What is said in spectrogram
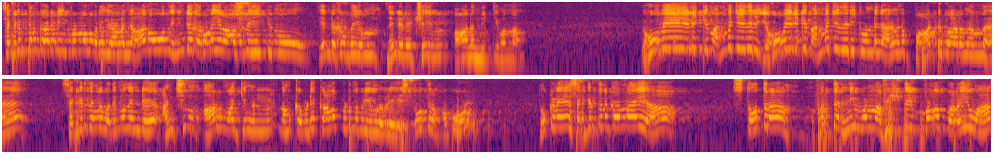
സങ്കീർത്തനക്കാരൻ ഈ വണ്ണം പറയുകയാണ് ഞാനോ നിന്റെ കരുണയിൽ ആശ്രയിക്കുന്നു. എന്റെ ഹൃദയം നിന്റെ രക്ഷയിൽ ആനന്ദിക്കുമെന്ന. യഹോവേ എനിക്ക് നന്മ ചെയ്തിരി യഹോബ എനിക്ക് നന്മ ചെയ്തിരിക്കുന്നുണ്ട്. ഞാനവന് പാട്ട് പാടുമെന്ന് സങ്കീർത്തങ്ങൾ പതിമൂന്നിന്റെ അഞ്ചും ആറും വാക്യങ്ങളിൽ നമുക്ക് അവിടെ കാണപ്പെടുന്ന പ്രിയമുള്ളവരെ. സ്തോത്രം. അപ്പോൾ നോക്കണേ സങ്കീർത്തനക്കാരനായ സ്തോത്രം. ഭക്തൻ ഇവണ്ണം ഇവണ്ണം പറയുവാൻ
